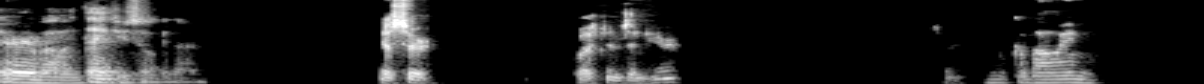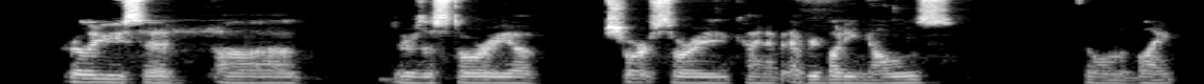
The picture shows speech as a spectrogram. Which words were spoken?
Very well, and thank you, Sokuzan. Yes, sir. Questions in here? Kabowing. Earlier, you said uh, there's a story of short story kind of everybody knows, fill in the blank.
